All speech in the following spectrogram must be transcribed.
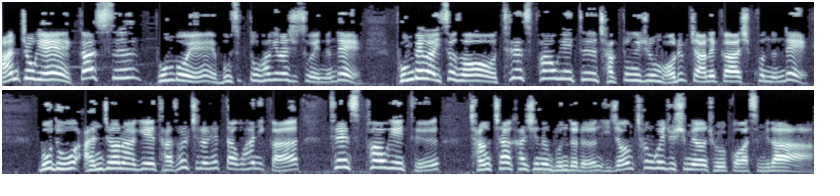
안쪽에 가스 본보의 모습도 확인하실 수가 있는데 본배가 있어서 트랜스 파워게이트 작동이 좀 어렵지 않을까 싶었는데 모두 안전하게 다 설치를 했다고 하니까 트랜스 파워게이트 장착하시는 분들은 이 점 참고해 주시면 좋을 것 같습니다.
